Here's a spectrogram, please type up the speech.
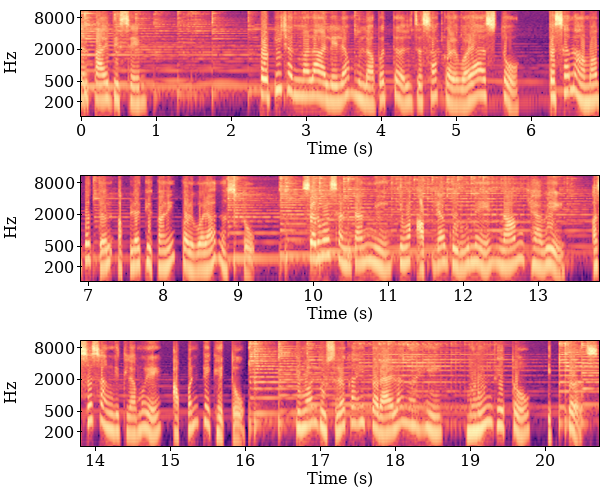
तर काय दिसेल? पोटी जन्माला आलेल्या मुलाबद्दल जसा कळवळा असतो तसा नामाबद्दल आपल्या ठिकाणी कळवळा नसतो. सर्व संतांनी किंवा आपल्या गुरुने नाम घ्यावे असं सांगितल्यामुळे आपण ते घेतो. किंवा दुसरं काही करायला नाही म्हणून घेतो इतकंच.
